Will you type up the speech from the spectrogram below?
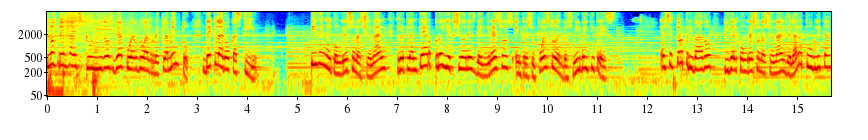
los deja excluidos de acuerdo al reglamento, declaró Castillo. Piden al Congreso Nacional replantear proyecciones de ingresos en presupuesto del 2023. El sector privado pide al Congreso Nacional de la República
